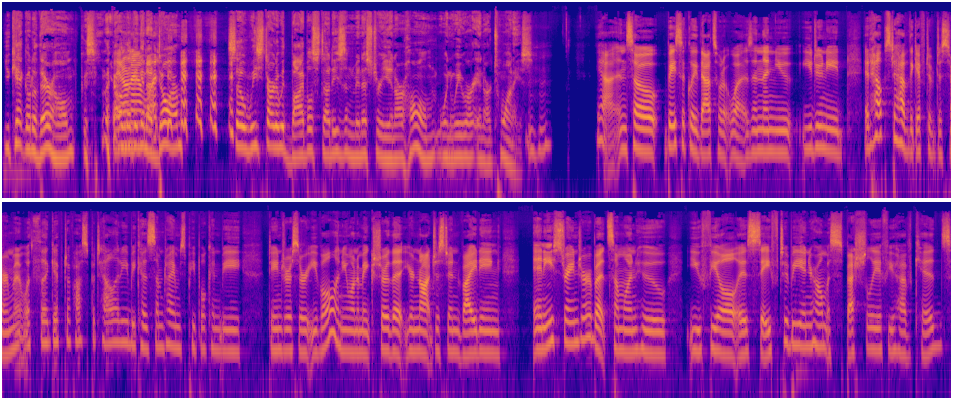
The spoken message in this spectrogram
You can't go to their home because they're all living in a dorm. so we started with Bible studies and ministry in our home when we were in our 20s. Mm-hmm. Yeah, and so basically that's what it was. And then you you do need it helps to have the gift of discernment with the gift of hospitality because sometimes people can be dangerous or evil and you want to make sure that you're not just inviting any stranger but someone who you feel is safe to be in your home, especially if you have kids.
